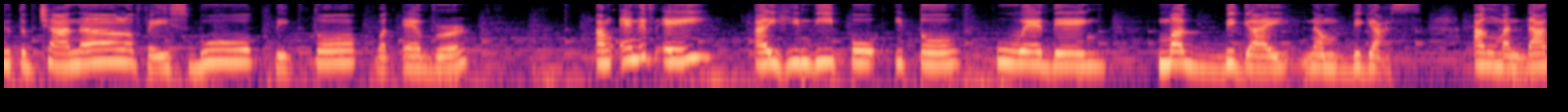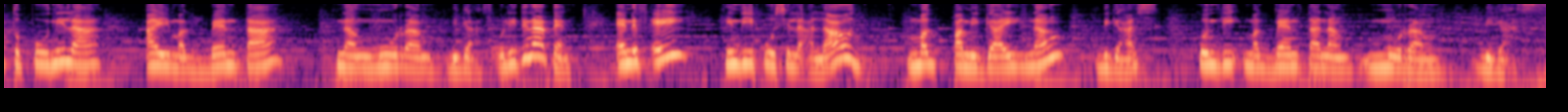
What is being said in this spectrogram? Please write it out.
YouTube channel, Facebook, TikTok, whatever. Ang NFA ay hindi po ito pwedeng magbigay ng bigas. Ang mandato po nila ay magbenta ng murang bigas. Ulitin natin, NFA, hindi po sila allowed magpamigay ng bigas, kundi magbenta ng murang bigas.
